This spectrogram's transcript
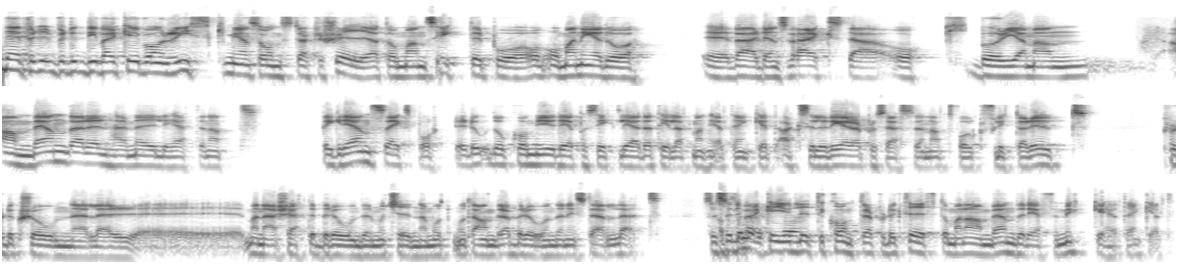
Nej, för det, för det verkar ju vara en risk med en sån strategi att om man sitter på, om man är då eh, världens verkstad och börjar man använda den här möjligheten att begränsa exporter, då, då, kommer ju det på sikt leda till att man helt enkelt accelererar processen, att folk flyttar ut produktion eller eh, man ersätter beroenden mot Kina mot, mot andra beroenden istället. Så, så det verkar ju lite kontraproduktivt om man använder det för mycket helt enkelt.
